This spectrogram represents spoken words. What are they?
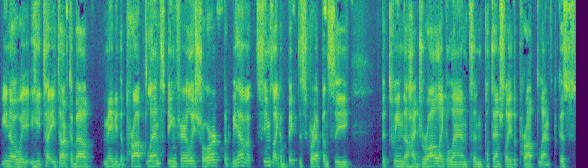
you know, we, he t- he talked about maybe the prop length being fairly short, but we have a seems like a big discrepancy between the hydraulic length and potentially the prop length because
